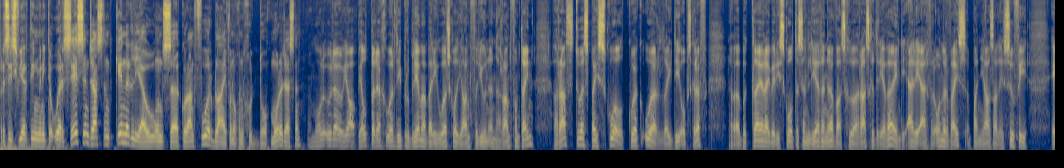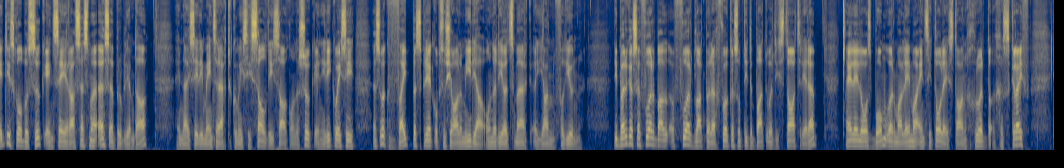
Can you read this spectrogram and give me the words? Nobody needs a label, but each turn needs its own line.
Presies 14 minute oor 6 en Justin Kennerly hou ons uh, koerant voorblaai vanoggend goed dop. Môre Justin.
Môre Oudo, ja, beeldberig oor die probleme by die hoërskool Jan Viljoen in Randfontein. Ras twis by skool kook oor, lui die opskrif. Nou 'n bekleierery by die skool tussen leerders was glo rasgedrewe en die LER vir onderwys, Panyaza Lesufi, het die skool besoek en sê rasisme is 'n probleem daar en hy sê die menseregte kommissie sal die saak ondersoek en hierdie kwessie is ook wyd bespreek op sosiale media onder die hitsmerk Jan Viljoen. Die burger se voorbladberig fokus op die debat oor die staatsrede. Lê los bom oor Malema en Sitole staan groot geskryf.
